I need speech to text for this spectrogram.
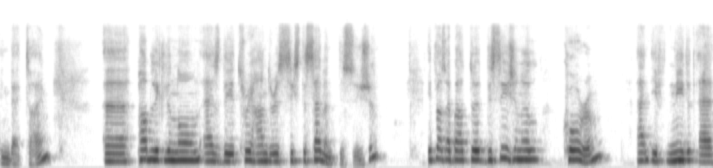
in that time, uh, publicly known as the 367th decision. It was about the decisional quorum and if needed a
